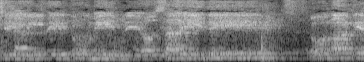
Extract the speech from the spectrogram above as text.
শিল্পী তুমি প্রিয় সাইদি। তোমাকে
